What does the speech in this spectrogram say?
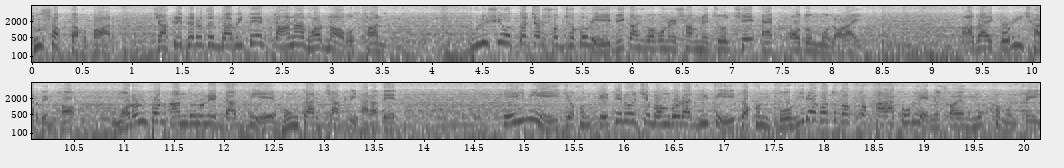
দু সপ্তাহ পার। চাকরি ফেরতের দাবিতে টানা ধর্ণা অবস্থান। পুলিশি অত্যাচার সহ্য করে বিকাশ ভবনের সামনে চলছে এক অদম্য লড়াই। আদায় করেই ছাড়বেন হক। মরণপণ আন্দোলনের ডাক দিয়ে হুঙ্কার চাকরি হারাদের এই নিয়েই যখন তেতে রয়েছে বঙ্গ রাজনীতি, তখন বহিরাগত তত্ত্ব খাড়া করলেন স্বয়ং মুখ্যমন্ত্রী।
